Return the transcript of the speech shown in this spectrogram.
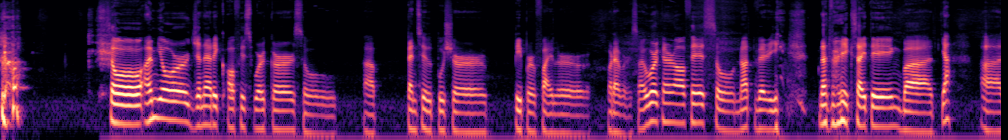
So I'm your generic office worker. So uh, pencil pusher, paper filer, whatever. So I work in an office. So not very, not very exciting, but yeah. Uh,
